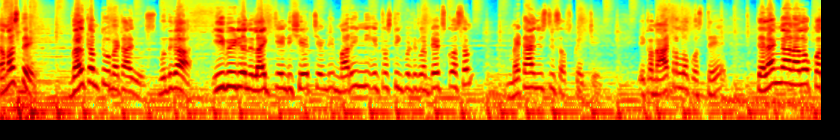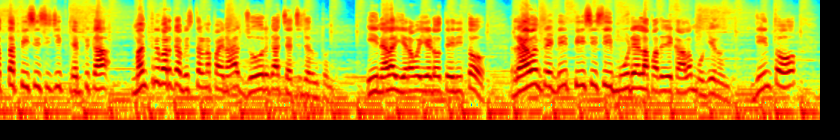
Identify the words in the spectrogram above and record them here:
నమస్తే welcome to meta news. ముందుగా ఈ వీడియోని లైక్ చేయండి షేర్ చేయండి. మరిన్ని ఇంట్రెస్టింగ్ పొలిటికల్ అప్డేట్స్ కోసం మెటా న్యూస్ని సబ్స్క్రైబ్ చేయండి. ఇక మ్యాటర్లోకి వస్తే తెలంగాణలో కొత్త పీసీసీ చీఫ్ ఎంపిక మంత్రివర్గ విస్తరణ పైన జోరుగా చర్చ జరుగుతుంది. ఈ నెల ఇరవై ఏడో తేదీతో రేవంత్ రెడ్డి పీసీసీ మూడేళ్ళ పదవీ కాలం ముగియనుంది. దీంతో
